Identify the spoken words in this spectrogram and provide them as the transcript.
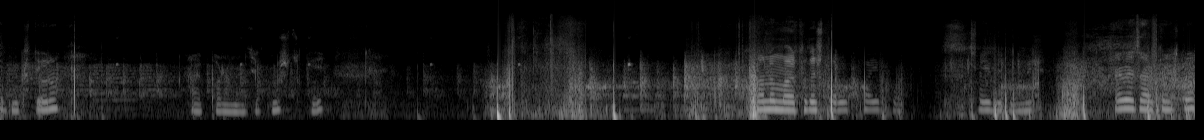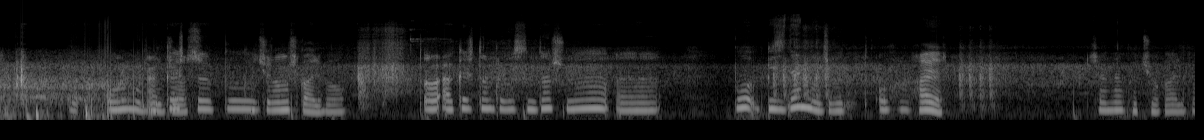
Yapmak istiyorum. Hayır paramız yokmuş. Çok iyi. Sanırım arkadaşlar o kayıp o. Kaybedilmiş. Evet arkadaşlar. Onu mu bulacağız? Arkadaşlar bu Kaçırılmış galiba o. arkadaştan kafasından şunu e, bu bizden mi acaba? Oha. Hayır. Senden kaçıyor galiba.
